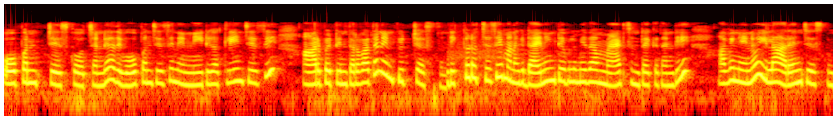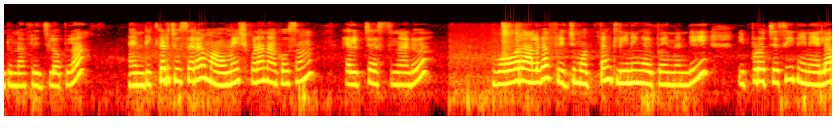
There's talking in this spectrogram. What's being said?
ఓపెన్ చేసుకోవచ్చండి. అది ఓపెన్ చేసి నేను నీట్గా క్లీన్ చేసి ఆరబెట్టిన తర్వాత నేను ఫిట్ చేస్తాను. ఇక్కడ వచ్చేసి మనకి డైనింగ్ టేబుల్ మీద మ్యాట్స్ ఉంటాయి కదండి అవి నేను ఇలా అరేంజ్ చేసుకుంటున్నా ఫ్రిడ్జ్ లోపల. అండ్ ఇక్కడ చూసారా మా ఉమేష్ కూడా నా కోసం హెల్ప్ చేస్తున్నాడు. ఓవరాల్గా ఫ్రిడ్జ్ మొత్తం క్లీనింగ్ అయిపోయిందండి. ఇప్పుడు వచ్చేసి నేను ఎలా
